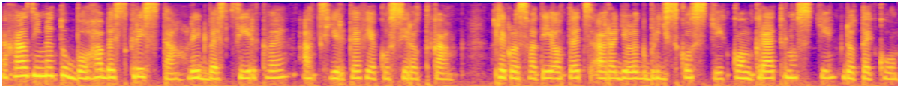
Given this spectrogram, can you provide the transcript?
Nacházíme tu Boha bez Krista, lid bez církve a církev jako sirotka, řekl svatý otec a radil k blízkosti, konkrétnosti, doteku.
